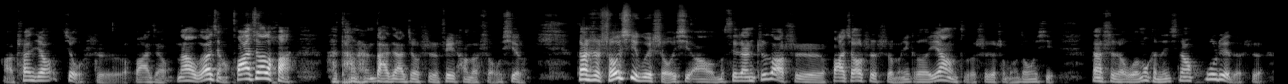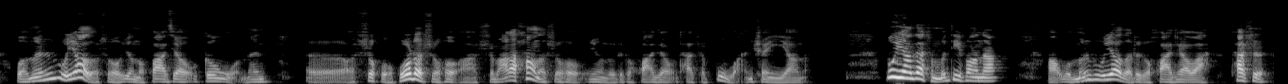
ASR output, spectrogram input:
啊，川椒就是花椒。那我要讲花椒的话，当然大家就是非常的熟悉了。但是熟悉归熟悉啊，我们虽然知道是花椒是什么一个样子，是个什么东西，但是我们可能经常忽略的是，我们入药的时候用的花椒，跟我们呃吃火锅的时候啊，吃麻辣烫的时候用的这个花椒，它是不完全一样的。不一样在什么地方呢？啊，我们入药的这个花椒啊，它是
